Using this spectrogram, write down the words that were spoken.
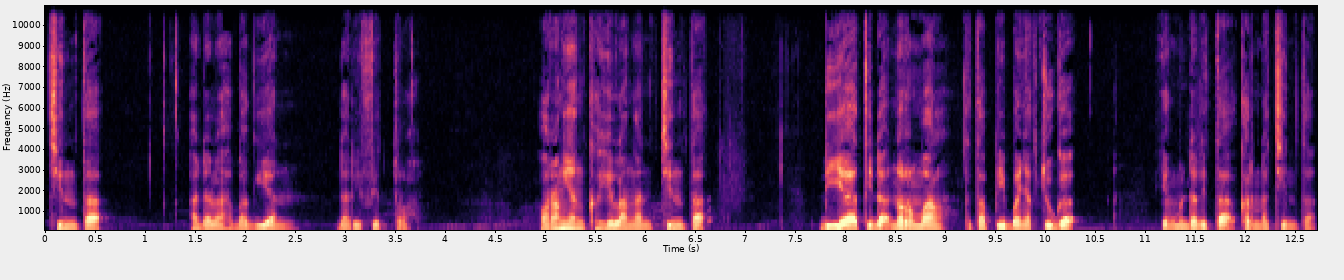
Cinta adalah bagian dari fitrah. Orang yang kehilangan cinta, dia tidak normal, tetapi banyak juga yang menderita karena cinta.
